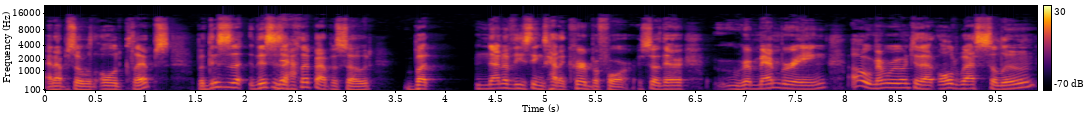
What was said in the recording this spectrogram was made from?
an episode with old clips. But this is a this is yeah. a clip episode, but none of these things had occurred before. So they're remembering, oh, remember we went to that Old West saloon?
